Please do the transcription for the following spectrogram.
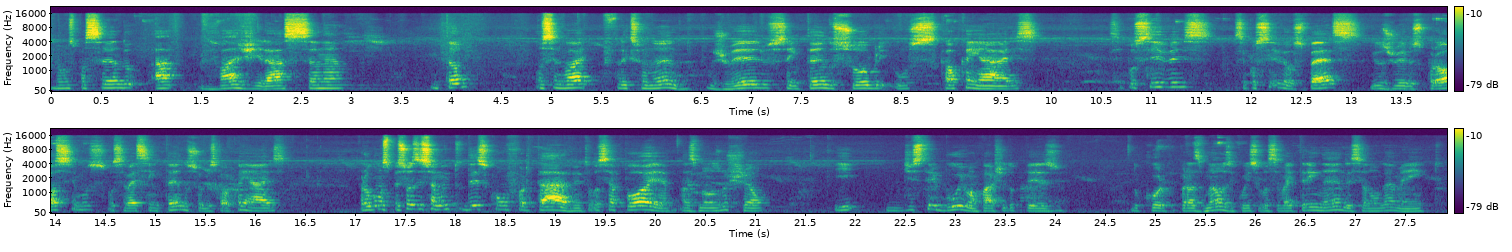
Vamos passando a Vajrasana. Então, você vai flexionando os joelhos, sentando sobre os calcanhares. Se possíveis, se possível, os pés e os joelhos próximos, você vai sentando sobre os calcanhares. Para algumas pessoas isso é muito desconfortável, então você apoia as mãos no chão e distribui uma parte do peso do corpo para as mãos e com isso você vai treinando esse alongamento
